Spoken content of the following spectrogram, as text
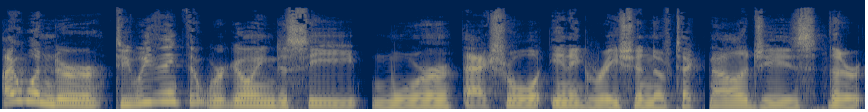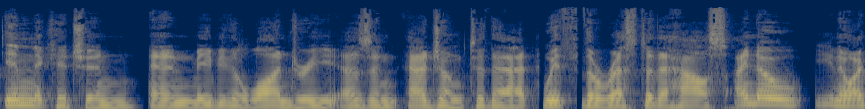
I wonder do we think that we're going to see more actual integration of technologies that are in the kitchen and maybe the laundry as an adjunct to that with the rest of the house? I know you know I,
